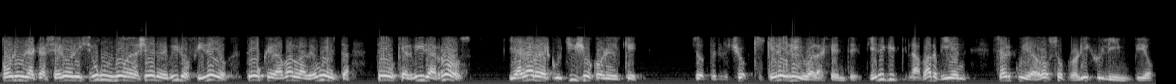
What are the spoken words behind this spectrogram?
pone una cacerola y dice, uy, no, ayer herví los fideos, tengo que lavarla de vuelta, tengo que hervir arroz. Y agarra el cuchillo con el que... Yo, yo, ¿Qué le digo a la gente? Tiene que lavar bien, ser cuidadoso, prolijo y limpio.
